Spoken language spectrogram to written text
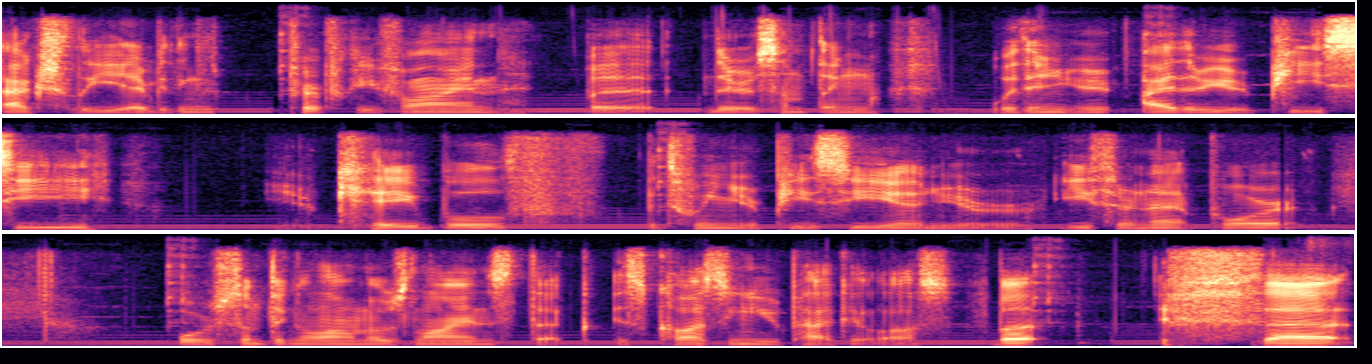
actually everything's perfectly fine, but there's something within your either your PC, your cable between your PC and your Ethernet port, or something along those lines that is causing you packet loss. But if that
